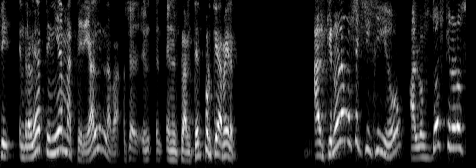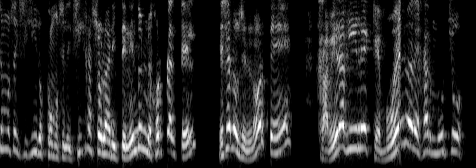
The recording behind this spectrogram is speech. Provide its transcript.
en realidad tenía material en, la, o sea, en, en, el plantel, porque, a ver, al que no le hemos exigido, a los dos que no los hemos exigido, como se le exige a Solari, teniendo el mejor plantel, es a los del norte, ¿eh? Javier Aguirre, que vuelve a dejar mucho,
